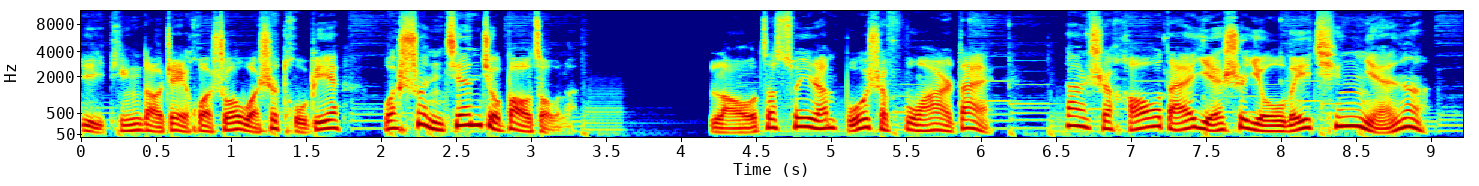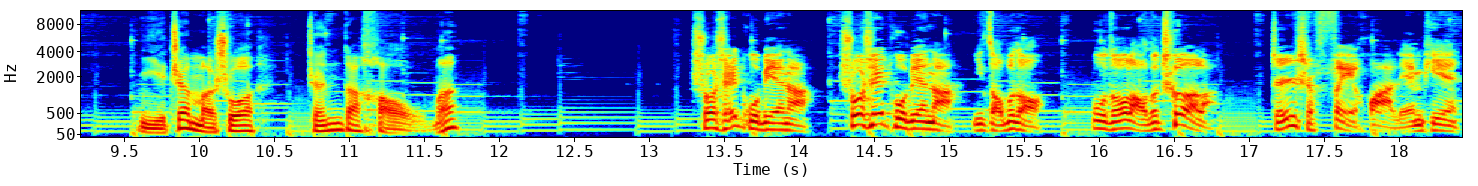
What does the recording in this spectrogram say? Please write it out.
一听到这货说我是土鳖，我瞬间就暴走了。老子虽然不是富二代，但是好歹也是有为青年啊！你这么说真的好吗？说谁土鳖呢？说谁土鳖呢？你走不走？不走，老子撤了！真是废话连篇。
